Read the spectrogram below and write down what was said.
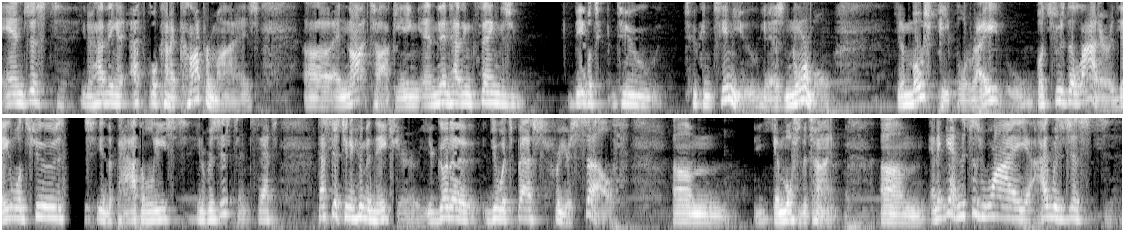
and just you know having an ethical kind of compromise uh, and not talking and then having things be able to to to continue you know as normal. You know most people right will choose the latter. They will choose you know the path of least you know resistance. That's that's just you know human nature. You're gonna do what's best for yourself um, you know, most of the time. Um, and again this is why i was just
